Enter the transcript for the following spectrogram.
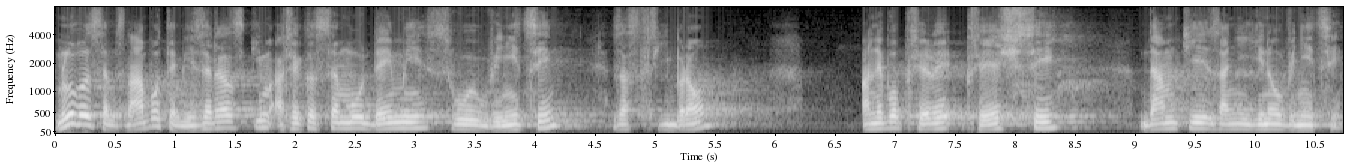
Mluvil jsem s nábotem izraelským a řekl jsem mu, dej mi svou vinici za stříbro, anebo přeješ si, dám ti za ní jinou vinici.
